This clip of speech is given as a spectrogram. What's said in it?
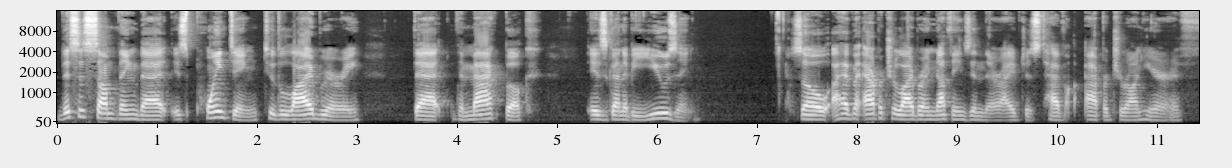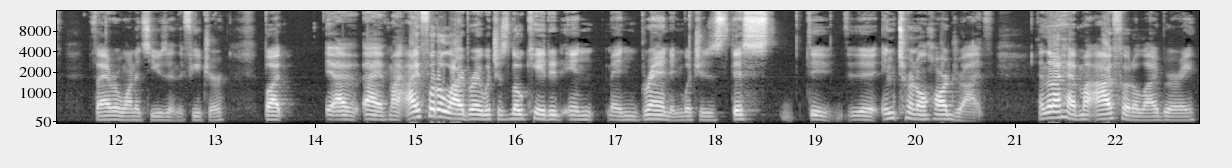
This is something that is pointing to the library that the MacBook is going to be using. So I have my Aperture library, nothing's in there. I just have Aperture on here if, if I ever wanted to use it in the future. But I have my iPhoto library, which is located in, in Brandon, which is this the, the internal hard drive. And then I have my iPhoto library,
